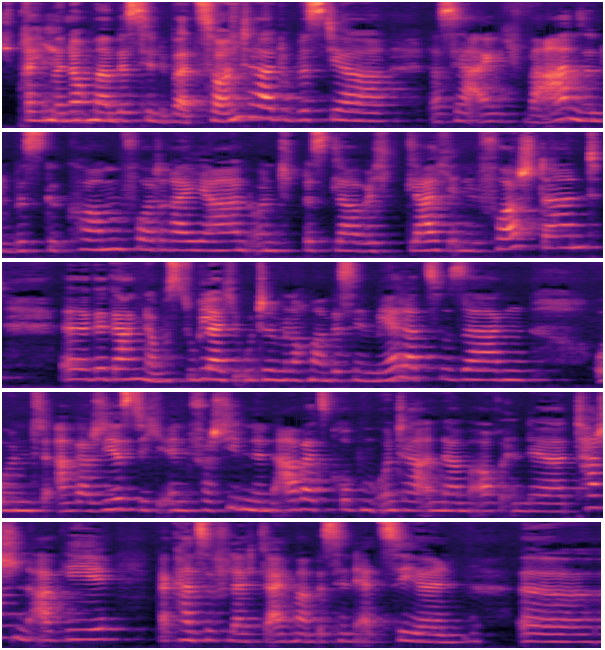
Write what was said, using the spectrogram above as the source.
Sprechen wir noch mal ein bisschen über Zonta. Du bist ja, das ist ja eigentlich Wahnsinn. Du bist gekommen vor drei Jahren und bist, glaube ich, gleich in den Vorstand äh, gegangen. Da musst du gleich, Ute, noch mal ein bisschen mehr dazu sagen und engagierst dich in verschiedenen Arbeitsgruppen, unter anderem auch in der Taschen AG. Da kannst du vielleicht gleich mal ein bisschen erzählen, äh,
